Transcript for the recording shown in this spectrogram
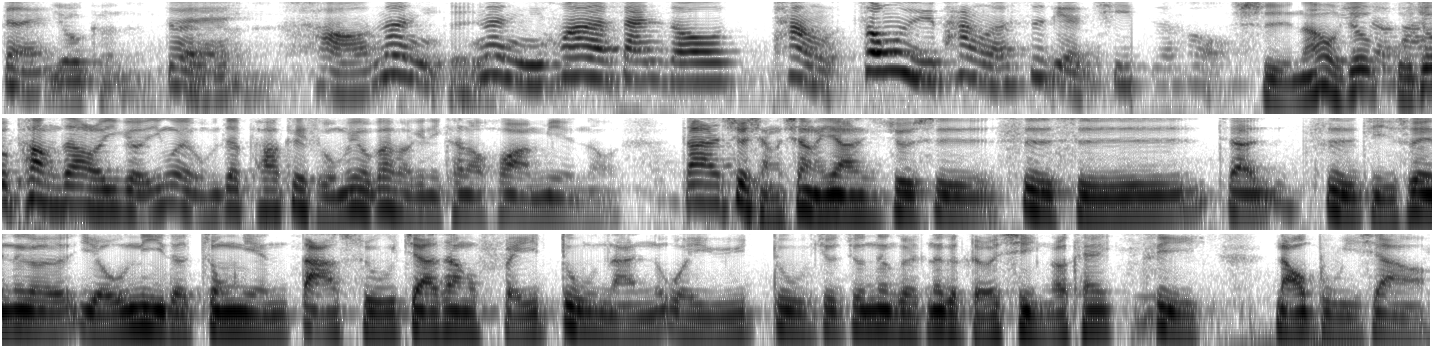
对，有可能，有对好，那你那你花了三周胖，终于胖了四点七之后，是，然后我就我就胖到了一个，因为我们在 podcast 我没有办法给你看到画面哦，大家就想象一样，就是四十加四十几岁那个油腻的中年大叔，加上肥肚腩、尾鱼肚，就就那个那个德性，OK，自己脑补一下哦。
